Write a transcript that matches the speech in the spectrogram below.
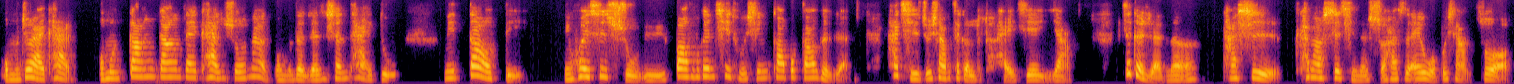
我们就来看。我们刚刚在看说，那我们的人生态度，你到底你会是属于报复跟企图心高不高的人？他其实就像这个台阶一样，这个人呢，他是看到事情的时候，他是哎，我不想做，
